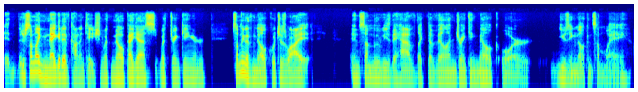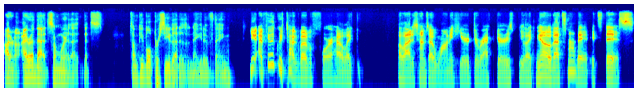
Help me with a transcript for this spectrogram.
it, there's some like negative connotation with milk, I guess, with drinking or something with milk, which is why in some mm-hmm. movies they have like the villain drinking milk or using milk in some way. I don't know. I read that somewhere that that's some people perceive that as a negative thing. Yeah, I feel like we've talked about it before how like a lot of times I want to hear directors be like, no, that's not it. It's this.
